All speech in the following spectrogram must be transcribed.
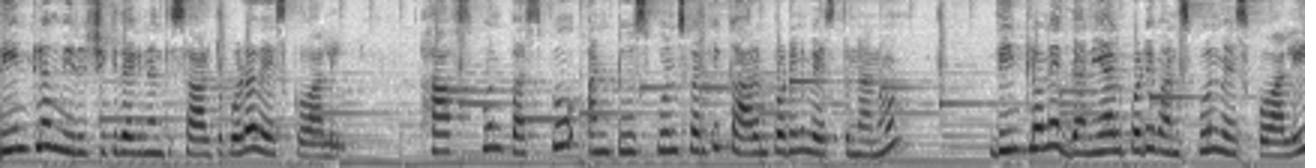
దీంట్లో మీ రుచికి తగినంత సాల్ట్ కూడా వేసుకోవాలి. హాఫ్ స్పూన్ పసుపు అండ్ టూ స్పూన్స్ వరకు కారం పొడిని వేస్తున్నాను. దీంట్లోనే ధనియాల పొడి వన్ స్పూన్ వేసుకోవాలి.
